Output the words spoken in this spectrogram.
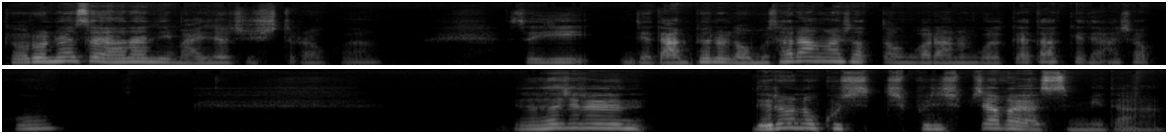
결혼해서야 하나님이 알려주시더라고요. 그래서 이 인제 남편을 너무 사랑하셨던 거라는 걸 깨닫게 되 하셨고 예 사실은 내려놓고 싶 싶은 십자가였습니다.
